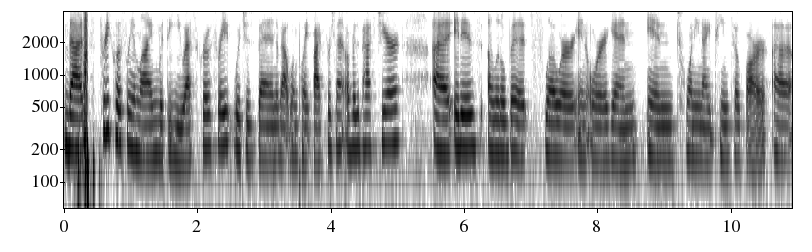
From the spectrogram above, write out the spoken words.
That's pretty closely in line with the US growth rate, which has been about 1.5% over the past year. Uh, it is a little bit slower in Oregon in 2019 so far. Uh,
